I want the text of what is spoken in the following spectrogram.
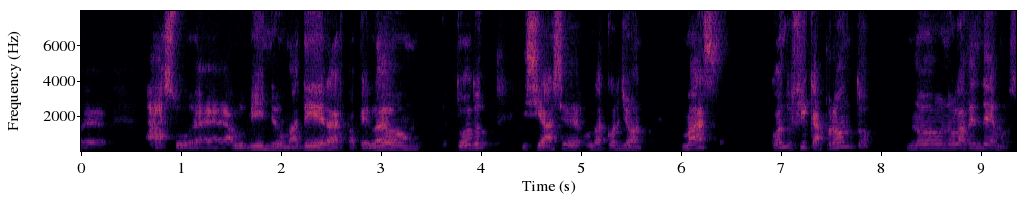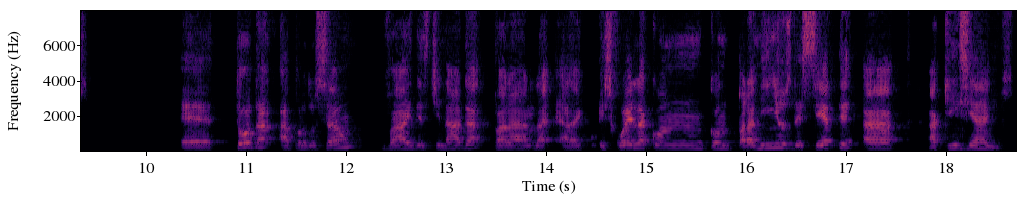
é, aço, é, alumínio, madeira, papelão, todo, e se acha o acordeão. Mas, quando fica pronto, não, não la vendemos. É, toda a produção vai destinada para a escola com, com, para niños de 7 a, a 15 anos,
